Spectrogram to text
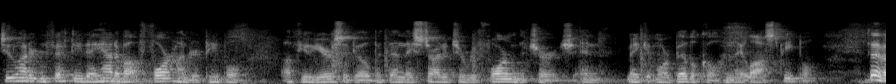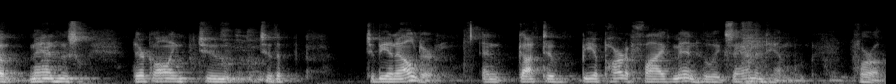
250, they had about 400 people a few years ago, but then they started to reform the church and make it more biblical, and they lost people. So they have a man who's they're calling to to the to be an elder and got to be a part of five men who examined him for a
